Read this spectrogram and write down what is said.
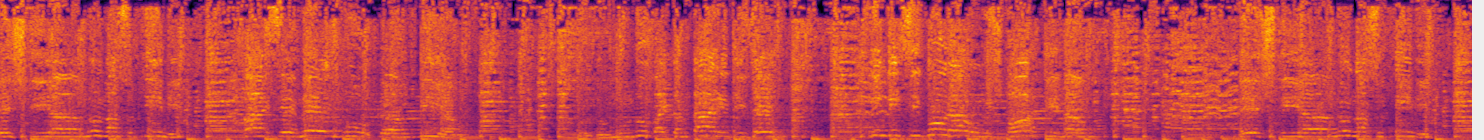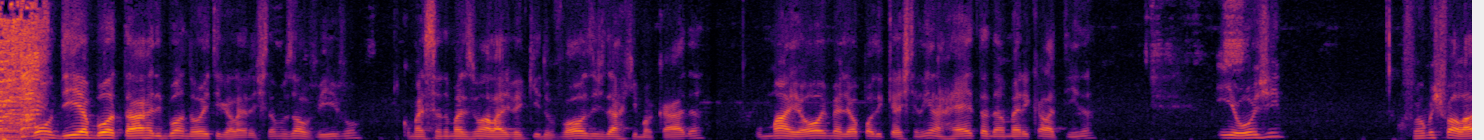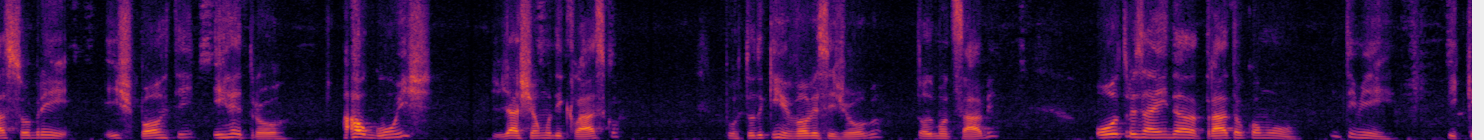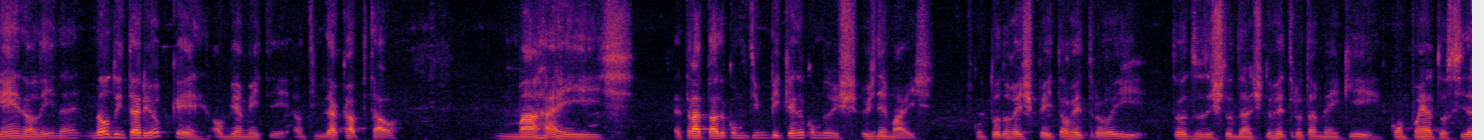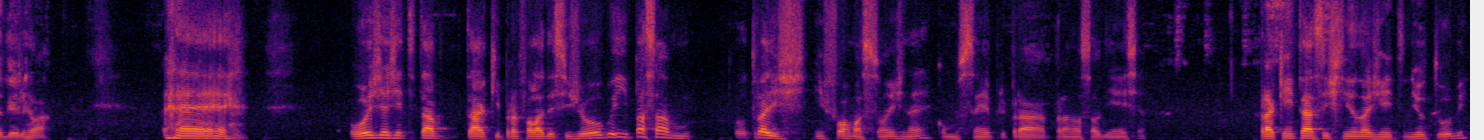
Este ano nosso time vai ser mesmo campeão. Todo mundo vai cantar e dizer: ninguém segura o esporte, não. Este ano nosso time. Bom dia, boa tarde, boa noite, galera. Estamos ao vivo, começando mais uma live aqui do Vozes da Arquibancada, o maior e melhor podcast em linha reta da América Latina. E hoje vamos falar sobre esporte e retrô. Alguns já chamam de clássico, por tudo que envolve esse jogo, todo mundo sabe. Outros ainda tratam como um time pequeno ali, né? Não do interior, porque obviamente é um time da capital, mas é tratado como um time pequeno como os, os demais, com todo respeito ao retrô e todos os estudantes do Retro também que compõem a torcida deles lá. É... Hoje a gente está tá aqui para falar desse jogo e passar outras informações, né? Como sempre, para a nossa audiência. Para quem está assistindo a gente no YouTube,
